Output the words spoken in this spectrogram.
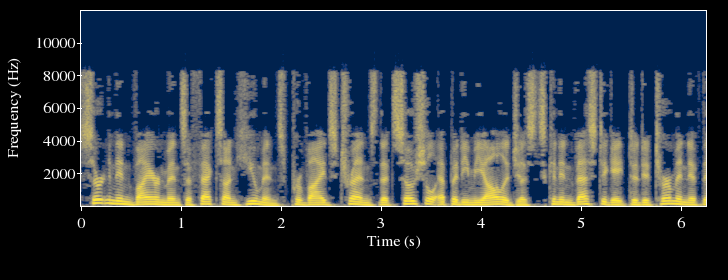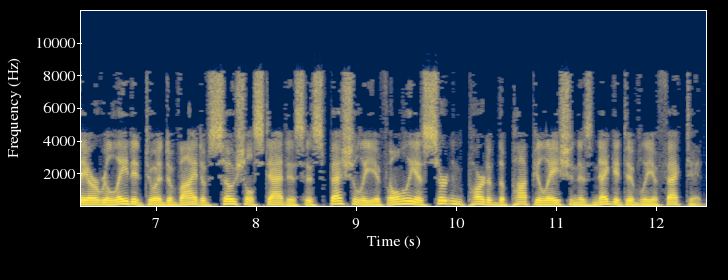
Certain environments' effects on humans provides trends that social epidemiologists can investigate to determine if they are related to a divide of social status especially if only a certain part of the population is negatively affected.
